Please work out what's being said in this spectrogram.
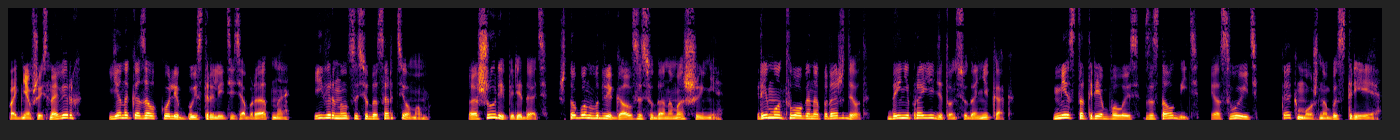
Поднявшись наверх, я наказал Коле быстро лететь обратно и вернуться сюда с Артемом. А Шуре передать, чтобы он выдвигался сюда на машине. Ремонт Логана подождет, да и не проедет он сюда никак. Место требовалось застолбить и освоить как можно быстрее.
